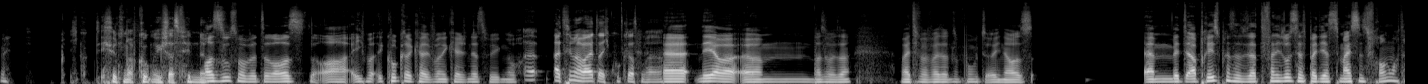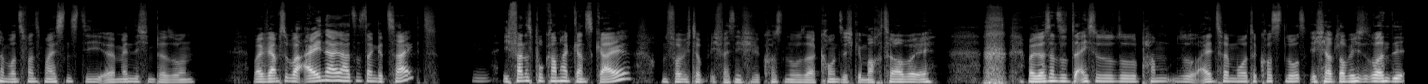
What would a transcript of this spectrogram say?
mich. Ich, guck, ich will mal gucken, wie ich das finde. Oh, such's mal bitte raus. Oh, ich, ich guck gerade Californication deswegen noch. Äh, erzähl mal weiter, ich guck das mal. Äh, nee, aber, ähm, was soll ich sagen? Weiter, weiter zum Punkt hinaus. Ähm, mit der Aprilspräsentation, das fand ich lustig, dass bei dir das meistens Frauen gemacht haben, bei uns waren es meistens die äh, männlichen Personen. Weil wir haben es über eine, eine hat uns dann gezeigt. Mhm. Ich fand das Programm halt ganz geil und vor allem, ich glaube, ich weiß nicht, wie viele kostenlose Accounts ich gemacht habe, ey. Weil du hast dann so eigentlich so, so, so, ein paar, so ein, zwei Monate kostenlos. Ich habe, glaube ich, so an die,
